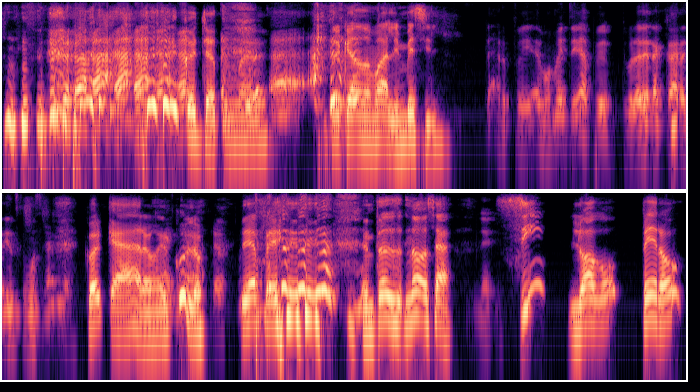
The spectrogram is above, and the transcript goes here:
Escucha tu madre. Estoy quedando mal, imbécil. Claro, pero ya el momento ya, pero tu verdadera cara tienes que mostrarla. ¿Cuál cagaron? El culo. Ya, pe. Entonces, no, o sea, sí lo hago, pero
